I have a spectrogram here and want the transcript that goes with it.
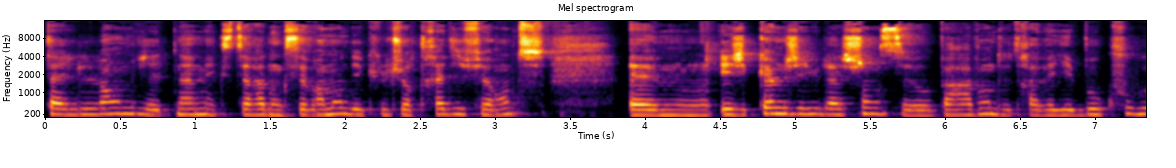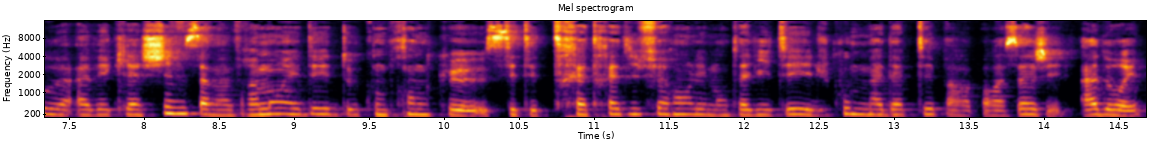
Thaïlande, Vietnam, etc. Donc c'est vraiment des cultures très différentes. Euh, et comme j'ai eu la chance euh, auparavant de travailler beaucoup euh, avec la Chine, ça m'a vraiment aidé de comprendre que c'était très très différent les mentalités et du coup m'adapter par rapport à ça, j'ai adoré.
